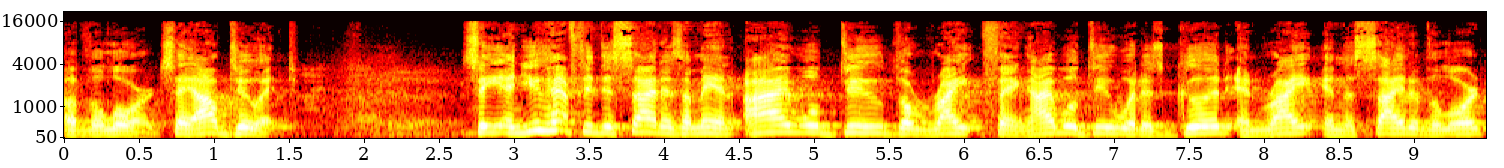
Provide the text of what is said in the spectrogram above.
of the Lord. Say, I'll do it. See, and you have to decide as a man, I will do the right thing. I will do what is good and right in the sight of the Lord.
